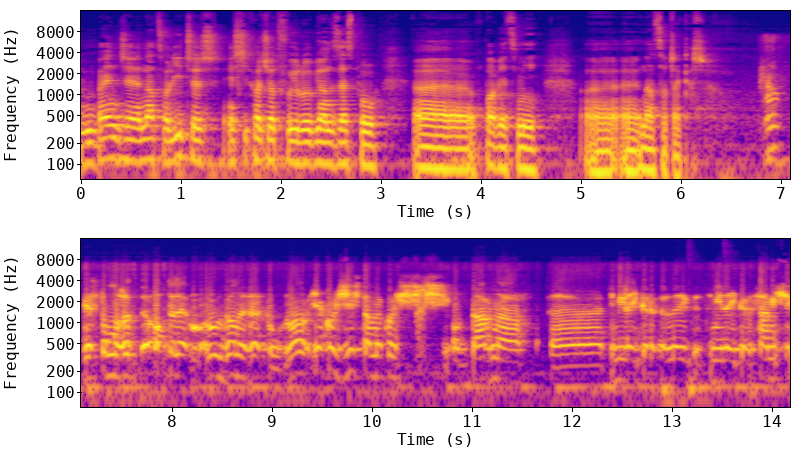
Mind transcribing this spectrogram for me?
będzie, na co liczysz, jeśli chodzi o Twój ulubiony zespół, powiedz mi, na co czekasz. Jest to może o tyle ulubiony zespół. No jakoś gdzieś tam jakoś od dawna e, tymi, Laker, tymi Lakersami się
